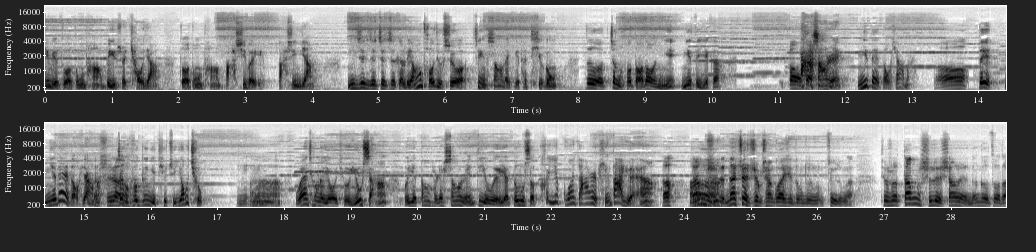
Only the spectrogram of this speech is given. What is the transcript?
因为左宗棠，比如说乔家左宗棠打西北、打新疆，你这这这这个粮草就需要晋商来给他提供。这个政府找到你，你是一个大商人，你在倒下嘛？哦，对，你在倒下嘛那实际？上政府给你提出要求，嗯嗯，嗯，完成了要求有赏，所以当时的商人地位也都是可以国家二品大员啊。啊，当时的那这政商关系中最最重要，就是说当时的商人能够做到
